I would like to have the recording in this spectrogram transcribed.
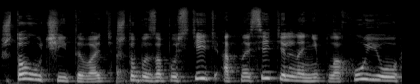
Что учитывать, чтобы запустить относительно довольно неплохую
